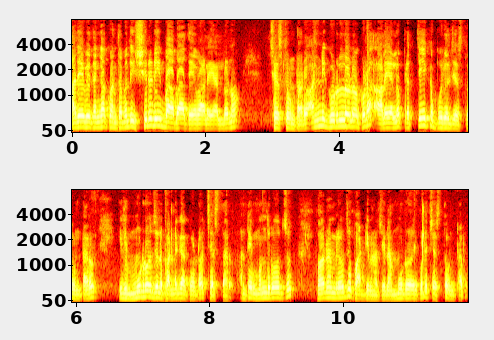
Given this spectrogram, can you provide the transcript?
అదేవిధంగా కొంతమంది షిరిడి బాబా దేవాలయాల్లోనూ చేస్తూ ఉంటారు. అన్ని గుడులలో కూడా ఆలయాల్లో ప్రత్యేక పూజలు చేస్తూ ఉంటారు. ఇది మూడు రోజుల పండుగ కూడా చేస్తారు. అంటే ముందు రోజు పౌర్ణమి రోజు పాఠ్యమి రోజు ఇలా మూడు రోజులు కూడా చేస్తూ ఉంటారు.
